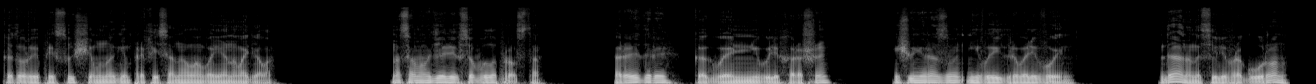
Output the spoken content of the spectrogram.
которые присущи многим профессионалам военного дела. На самом деле все было просто. Рейдеры, как бы они ни были хороши, еще ни разу не выигрывали войн. Да, наносили врагу урон,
